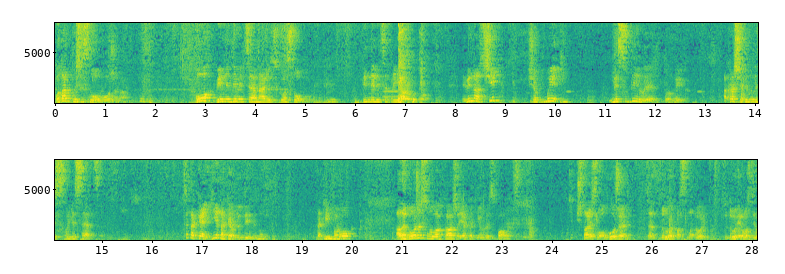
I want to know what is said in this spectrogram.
Бо так пише Слово Боже нам. Бог він не дивиться на людську особу. Він не ліцеприятний. Він нас вчить, щоб ми не судили других, а краще дивились в своє серце. Це таке, є таке в людини, ну, такий порог. Але Боже Слово каже, як від нього збавитися. Читаю Слово Боже, це друге посла... Ой, це другий розділ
